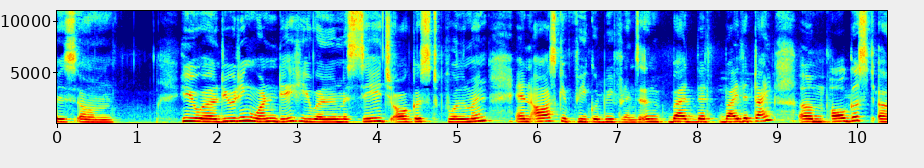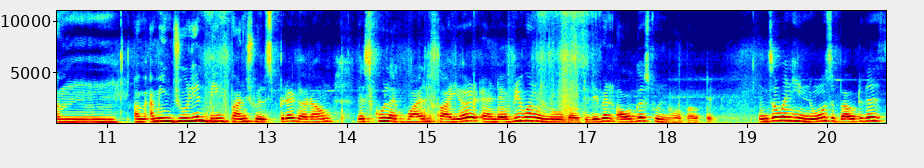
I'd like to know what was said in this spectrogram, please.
is he will during one day he will message August Pullman and ask if he could be friends. And by that by the time um, August, um, I I mean Julian being punched will spread around the school like wildfire, and everyone will know about it. Even August will know about it. And so when he knows about this,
